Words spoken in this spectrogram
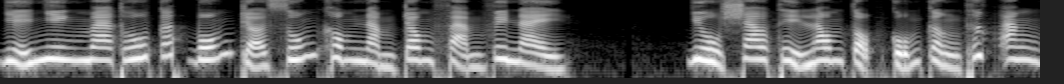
Dĩ nhiên ma thú cấp 4 trở xuống không nằm trong phạm vi này. Dù sao thì long tộc cũng cần thức ăn,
